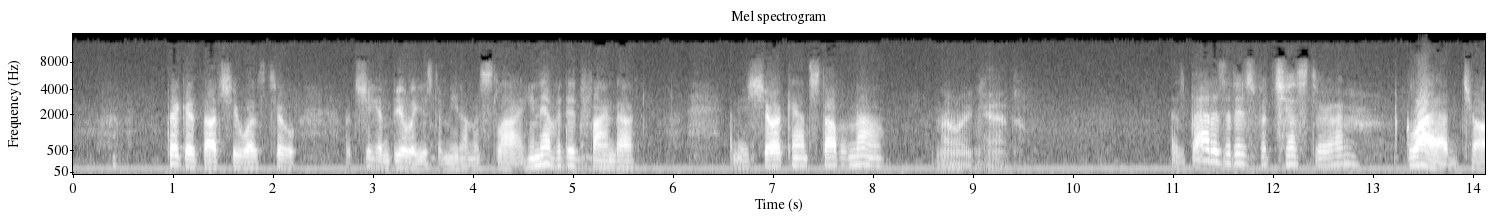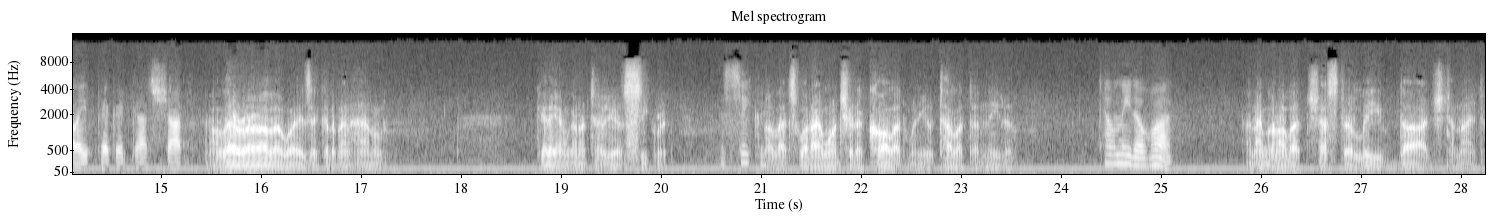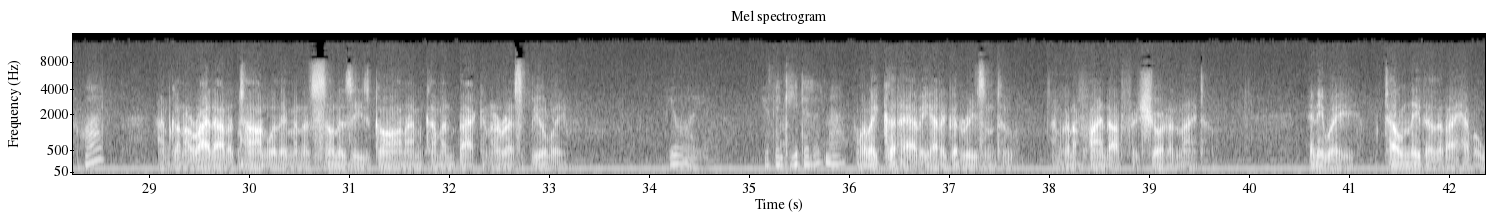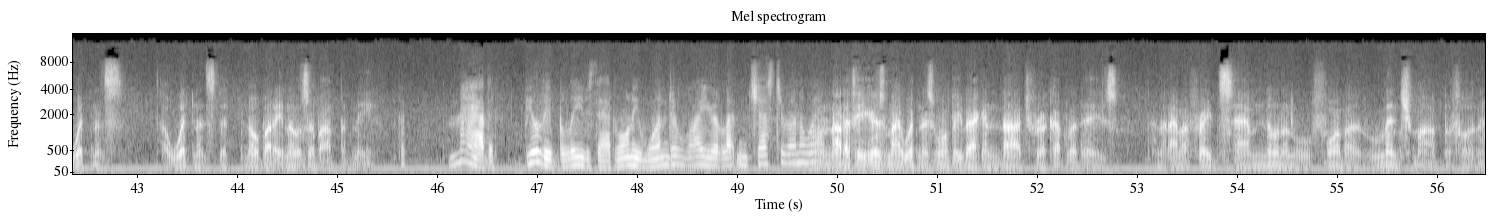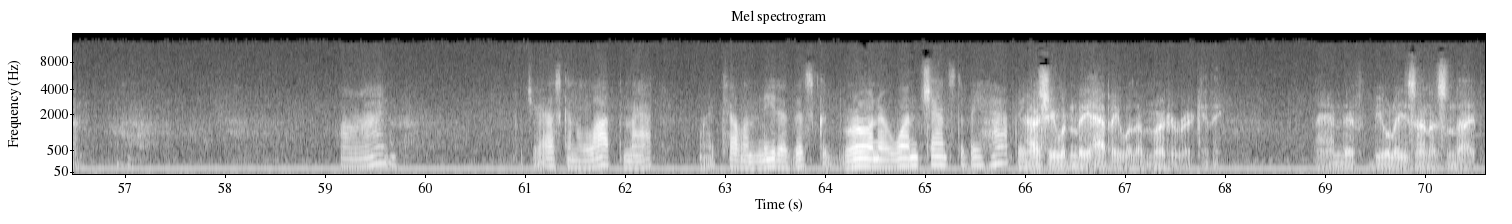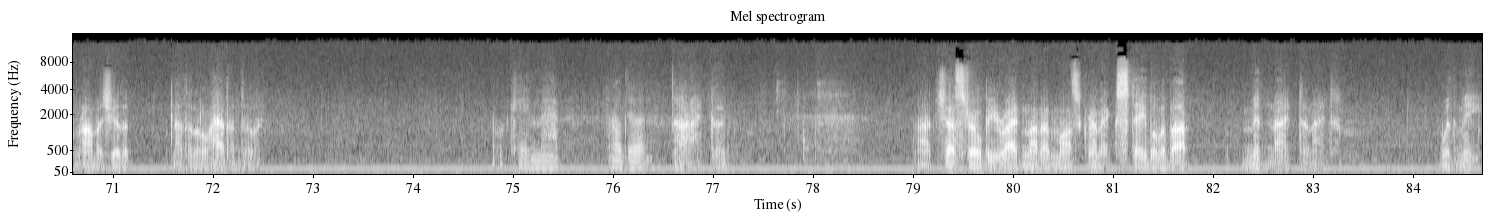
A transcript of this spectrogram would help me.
Pickard thought she was, too. But she and Bewley used to meet on the sly. He never did find out. And he sure can't stop him now. No, he can't. As bad as it is for Chester, I'm glad Charlie Pickard got shot. Well, there are other ways it could have been handled. Kitty, I'm going to tell you a secret. A secret. Well, that's what I want you to call it when you tell it to Nita. Tell Nita what? And I'm going to let Chester leave Dodge tonight. What? I'm going to ride out of town with him, and as soon as he's gone, I'm coming back and arrest Bewley. Bewley. You think he did it, Matt? Well, he could have. He had a good reason to. I'm going to find out for sure tonight. Anyway, tell Nita that I have a witness. A witness that nobody knows about but me. But, Matt, if Bewley believes that, won't he wonder why you're letting Chester run away? Well, not if he hears my witness won't be back in Dodge for a couple of days. And that I'm afraid Sam Noonan will form a lynch mob before then. All right. But you're asking a lot, Matt. By telling Nita this could ruin her one chance to be happy. Now, she wouldn't be happy with a murderer, Kitty. And if Bewley's innocent, I promise you that nothing will happen to him. Okay, Matt. I'll do it. All right, good. Now, Chester will be riding out of Moss Grimmick's stable about midnight tonight. With me.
